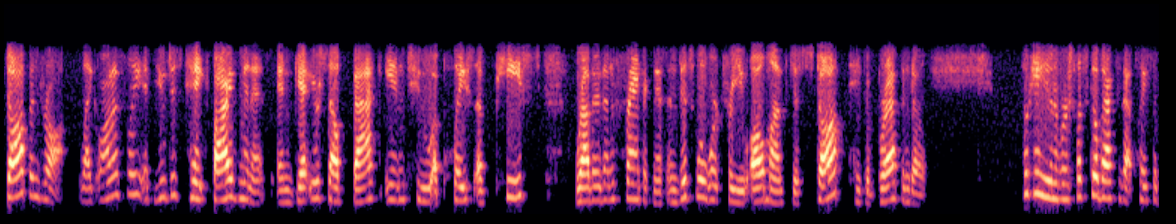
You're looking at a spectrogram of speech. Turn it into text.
Stop and drop. Like honestly, if you just take 5 minutes and get yourself back into a place of peace rather than franticness and this will work for you all month. Just stop, take a breath and go, okay, universe, let's go back to that place of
